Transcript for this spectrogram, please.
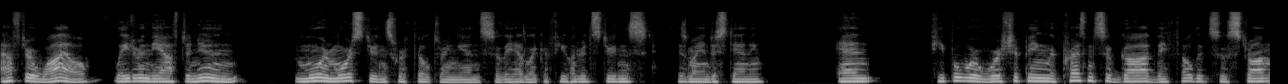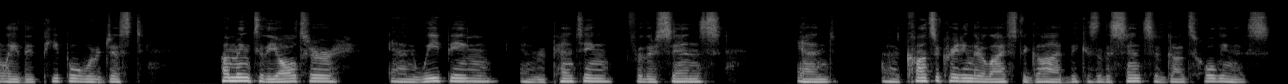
after a while, later in the afternoon, more and more students were filtering in. So they had like a few hundred students, is my understanding. And people were worshiping the presence of God. They felt it so strongly that people were just coming to the altar and weeping and repenting for their sins and uh, consecrating their lives to God because of the sense of God's holiness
